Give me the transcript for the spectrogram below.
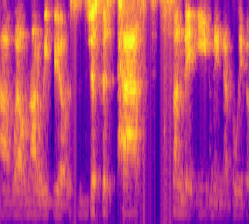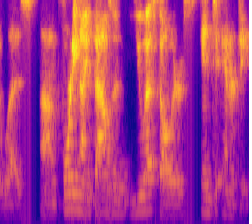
uh, well, not a week ago. This is just this past Sunday evening, I believe it was, um, 49,000 US dollars into energy.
